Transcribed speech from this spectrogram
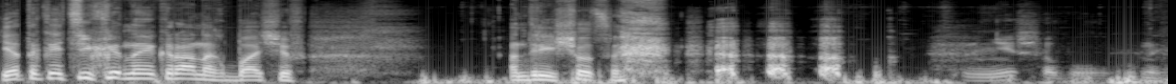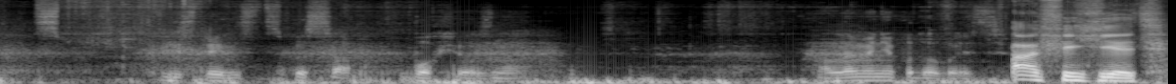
Я таке тільки на екранах бачив. Андрій, що це? Ніша був не після від списа, Бог його знає. Але мені подобається. Офігеть.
